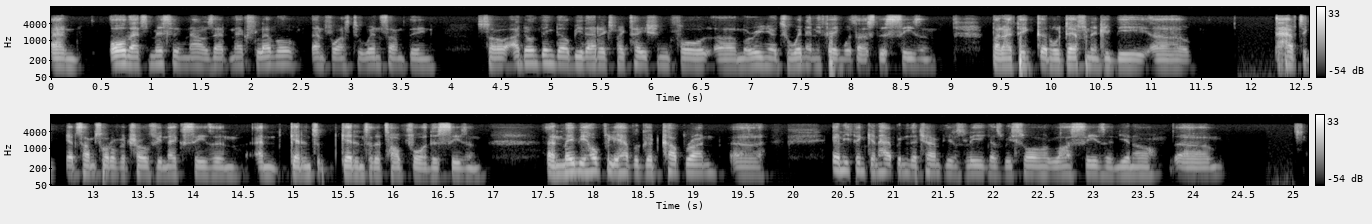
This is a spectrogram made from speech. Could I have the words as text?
and all that's missing now is that next level, and for us to win something. So I don't think there'll be that expectation for uh, Mourinho to win anything with us this season, but I think it'll definitely be uh, have to get some sort of a trophy next season and get into get into the top four this season, and maybe hopefully have a good cup run. Uh, anything can happen in the Champions League, as we saw last season. You know, um,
